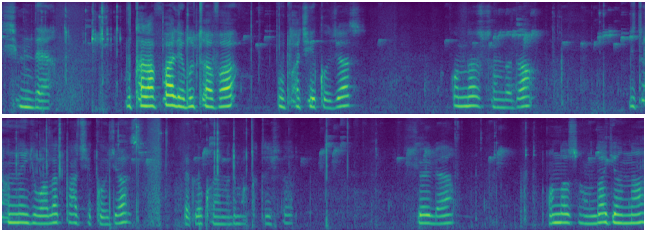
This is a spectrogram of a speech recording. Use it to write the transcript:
Şimdi bu taraf var ya bu tarafa bu parçayı koyacağız. Ondan sonra da bir tane yuvarlak parça koyacağız. Bekle koymadım arkadaşlar. Şöyle. Ondan sonra da yanına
